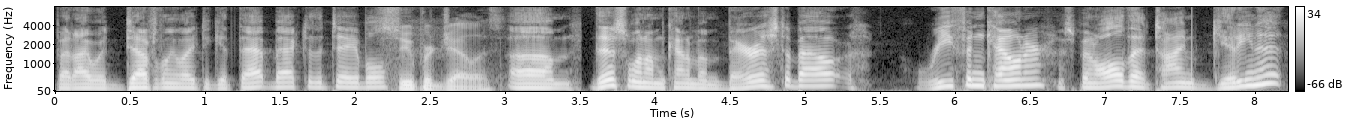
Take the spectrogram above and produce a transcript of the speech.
but I would definitely like to get that back to the table. Super jealous. Um, this one I'm kind of embarrassed about. Reef Encounter. I spent all that time getting it.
